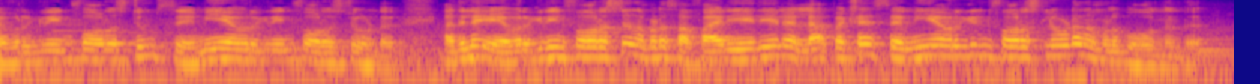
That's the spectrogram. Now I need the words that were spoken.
എവർഗ്രീൻ ഫോറസ്റ്റും സെമി എവർഗ്രീൻ ഫോറസ്റ്റും ഉണ്ട്. അതിൽ എവർഗ്രീൻ ഫോറസ്റ്റ് നമ്മുടെ സഫാരി ഏരിയയിലല്ല പക്ഷേ സെമി എവർഗ്രീൻ ഫോറസ്റ്റിലൂടെ നമ്മൾ പോകുന്നുണ്ട്.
